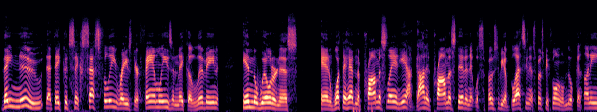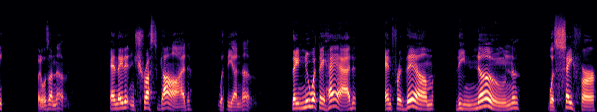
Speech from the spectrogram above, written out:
they knew that they could successfully raise their families and make a living in the wilderness. And what they had in the promised land, yeah, God had promised it and it was supposed to be a blessing. It's supposed to be flowing with milk and honey, but it was unknown. And they didn't trust God with the unknown. They knew what they had, and for them, the known was safer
